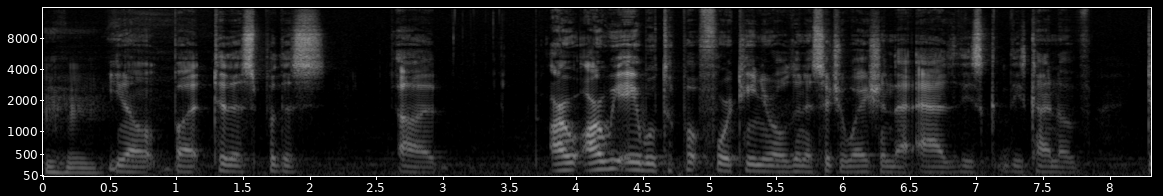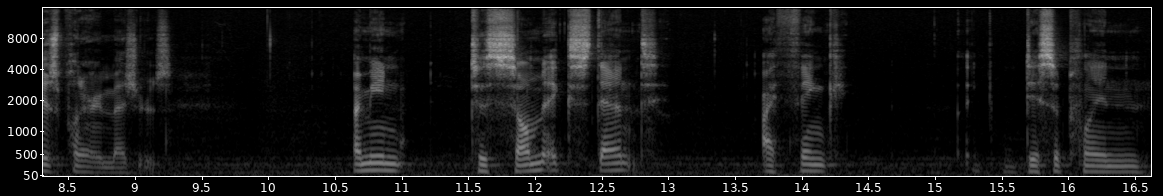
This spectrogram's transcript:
Mm-hmm. you know but to this put this uh, are are we able to put 14 year olds in a situation that adds these these kind of disciplinary measures I mean, to some extent, I think discipline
